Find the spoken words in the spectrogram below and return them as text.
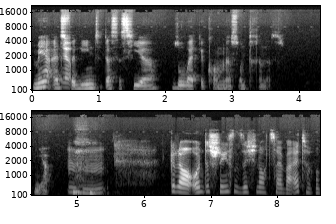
mehr als Ja. verdient, dass es hier so weit gekommen ist und drin ist. Ja. Mhm. Genau, und es schließen sich noch zwei weitere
